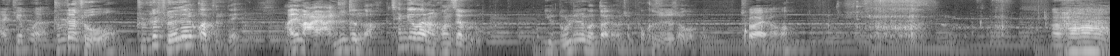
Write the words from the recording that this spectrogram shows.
알게 뭐야. 둘 다 줘. 둘 다 줘야 될 것 같은데? 아니면 아예 안 주든가. 챙겨가는 컨셉으로. 이거 놀리는 것도 아니고 저 포크스죠 저거. 좋아요 아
